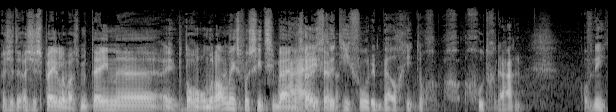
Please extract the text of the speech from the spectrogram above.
Als je, als je speler was, meteen... eh, je hebt toch een onderhandelingspositie bijna, hij je heeft zeggen. het hiervoor in België toch goed gedaan. Of niet?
